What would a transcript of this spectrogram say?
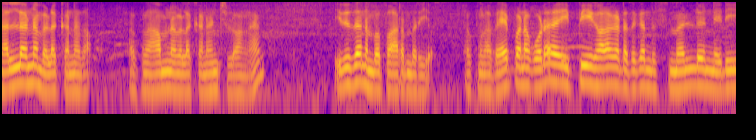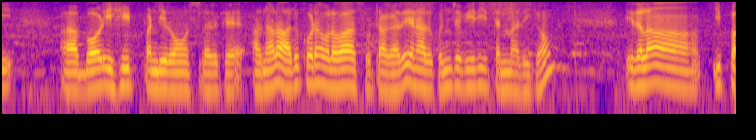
நல்லெண்ணெய் விளக்கெண்ணெய் தான். அப்போ ஆமணை விளக்கெண்ணெய்னு சொல்லுவாங்க. இதுதான் நம்ம பாரம்பரியம். ஓகேங்களா வேப்பெண்ணெய் கூட இப்போய காலகட்டத்துக்கு அந்த ஸ்மெல்லு நெடி பாடி ஹீட் பண்ணிடும் ஒரு சிலருக்கு. அதனால் அது கூட அவ்வளோவா சூட் ஆகாது. ஏன்னா அது கொஞ்சம் வீரியத்தன்மை அதிகம். இதெல்லாம் இப்போ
